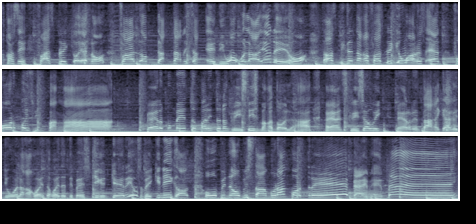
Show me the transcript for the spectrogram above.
Kasi fast break to, no? Follow up dak-dak ni Zach Eddie. Wow, wala yan eh, oh. Tapos bigla naka-fast break yung Warriors. Ayan, 4 points win pa nga. Pero momentum pa rin to ng Grizzlies mga tol ha. Ayan, screen sa wing. Pero rin take kagad yung wala kakwenta-kwenta defense chicken carry. Oh, sabay kinik out. Open na open Tamuran. Portre. Bang, bang, bang.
